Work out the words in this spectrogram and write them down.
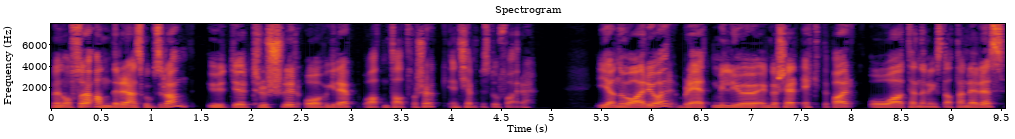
Men også andre regnskogsland utgjør trusler, overgrep og attentatforsøk en kjempestor fare. I januar i år ble et miljøengasjert ektepar og tenåringsdatteren deres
